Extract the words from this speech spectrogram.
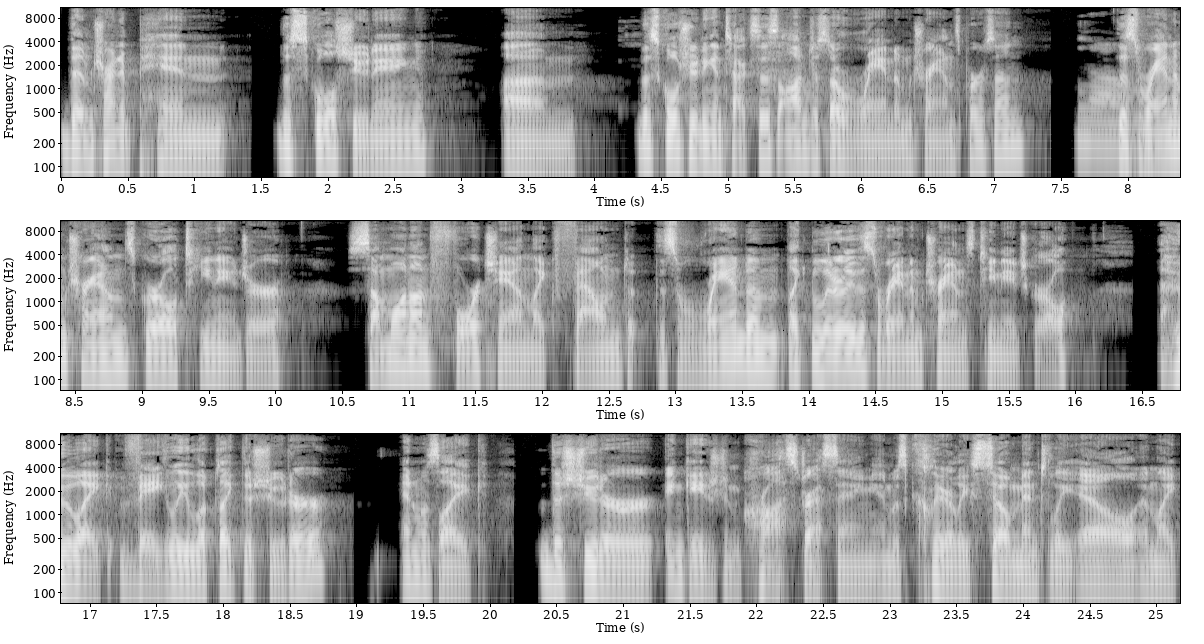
them trying to pin the school shooting? Um, the school shooting in Texas on just a random trans person. No. This random trans girl teenager. Someone on 4chan like found this random, like literally this random trans teenage girl who like vaguely looked like the shooter and was like the shooter engaged in cross dressing and was clearly so mentally ill and like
